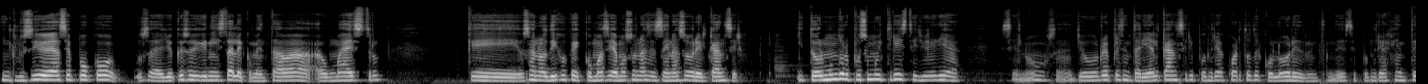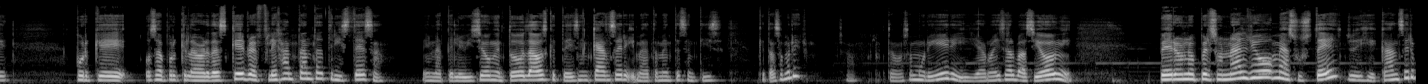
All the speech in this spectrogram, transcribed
inclusive hace poco, o sea, yo que soy guionista le comentaba a un maestro, que, o sea, nos dijo que cómo hacíamos unas escenas sobre el cáncer. Y todo el mundo lo puso muy triste. Yo diría, no, o sea, yo representaría el cáncer y pondría cuartos de colores, ¿me entendés? Y pondría gente, porque, o sea, porque la verdad es que reflejan tanta tristeza en la televisión, en todos lados que te dicen cáncer, inmediatamente sentís que te vas a morir. O sea, te vas a morir y ya no hay salvación. Pero en lo personal yo me asusté, yo dije cáncer,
